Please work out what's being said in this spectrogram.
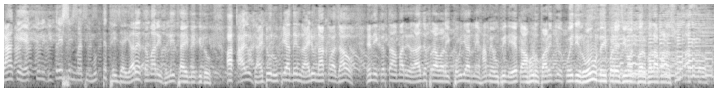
કારણ કે એકચ્યુઅલી ડિપ્રેશનમાંથી મુક્ત થઈ જાય. અરે, તમારી ભલી થાય, મેં કીધું. આ કાળું ઢાઢું રૂપિયા દઈને રાયડું નાખવા જાઓ. એની કરતા અમારી રાજપરા વાળી ખોળિયારની સામે ઊભીને એક આહુડું પાડી દો કોઈ દી રોવું નહીં પડે જીવનભર, ભલા માણસ. શું વાત કરો?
